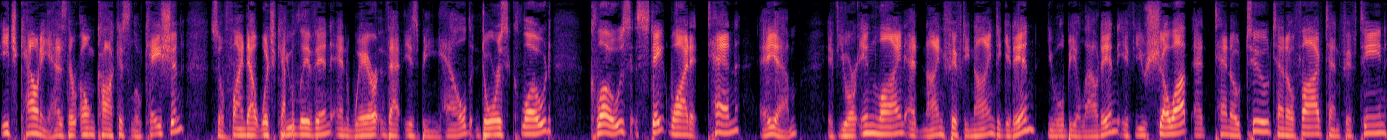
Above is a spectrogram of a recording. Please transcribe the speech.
each county has their own caucus location. So find out which county you live in and where that is being held. Doors closed, close statewide at 10 a.m. If you're in line at 9:59 to get in, you will be allowed in. If you show up at 10:02, 10:05, 10:15,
